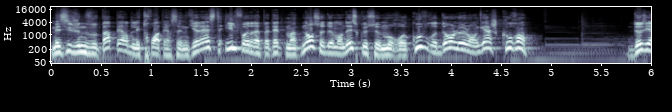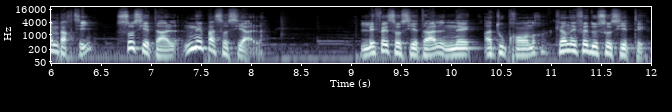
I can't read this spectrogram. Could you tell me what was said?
mais si je ne veux pas perdre les trois personnes qui restent, il faudrait peut-être maintenant se demander ce que ce mot recouvre dans le langage courant. Deuxième partie, sociétal n'est pas social. L'effet sociétal n'est, à tout prendre, qu'un effet de société,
